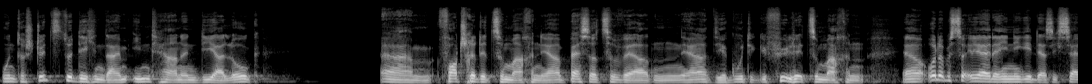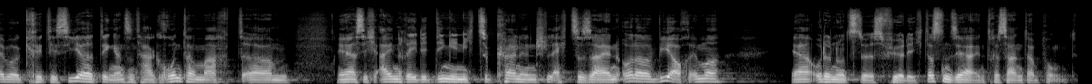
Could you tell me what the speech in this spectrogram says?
Unterstützt du dich in deinem internen Dialog ähm, Fortschritte zu machen, ja, besser zu werden, ja, dir gute Gefühle zu machen, ja, oder bist du eher derjenige, der sich selber kritisiert, den ganzen Tag runtermacht, ähm, ja, sich einredet, Dinge nicht zu können, schlecht zu sein oder wie auch immer, ja, oder nutzt du es für dich? Das ist ein sehr interessanter Punkt.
